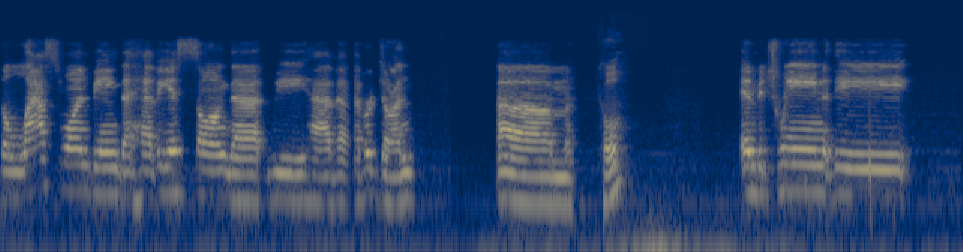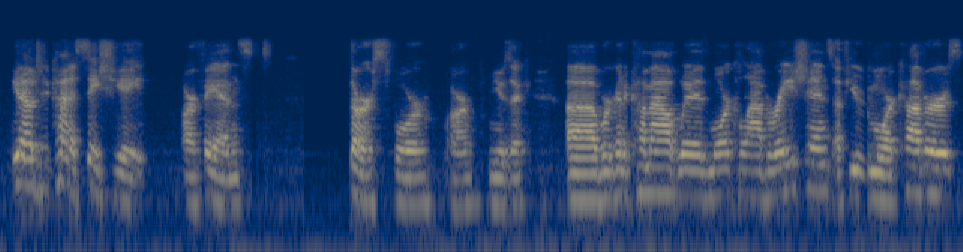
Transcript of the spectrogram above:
the last one being the heaviest song that we have ever done. Um, Cool. In between the, you know, to kind of satiate our fans. thirst for our music. Uh, we're going to come out with more collaborations, a few more covers,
